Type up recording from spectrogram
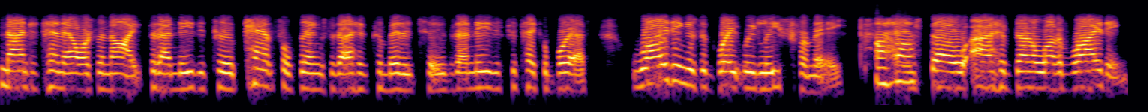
nine to 10 hours a night, that I needed to cancel things that I had committed to, that I needed to take a breath. Writing is a great release for me. Uh-huh. And so I have done a lot of writing.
